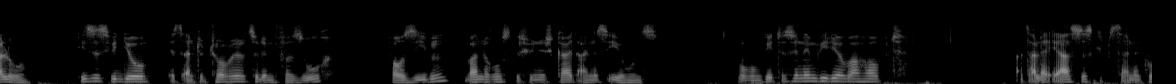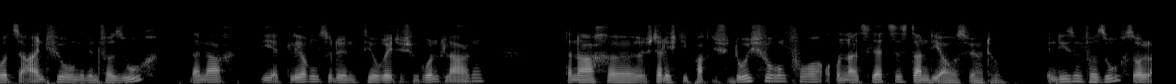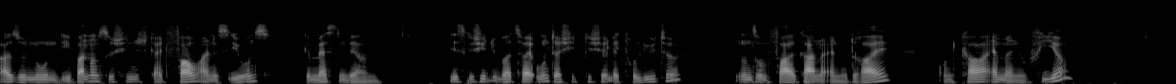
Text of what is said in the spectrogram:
Hallo, dieses Video ist ein Tutorial zu dem Versuch v7 Wanderungsgeschwindigkeit eines Ions. Worum geht es in dem Video überhaupt? Als allererstes gibt es eine kurze Einführung in den Versuch, danach die Erklärung zu den theoretischen Grundlagen, danach äh, stelle ich die praktische Durchführung vor und als letztes dann die Auswertung. In diesem Versuch soll also nun die Wandlungsgeschwindigkeit v eines Ions gemessen werden dies geschieht über zwei unterschiedliche Elektrolyte, in unserem Fall KNO3 und KMnO4.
